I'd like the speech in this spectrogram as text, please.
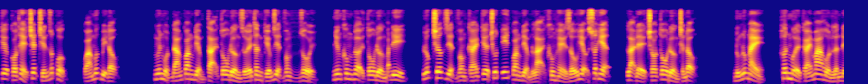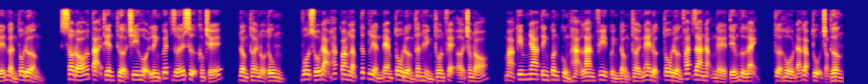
kia có thể chết chiến rốt cuộc, quá mức bị động. Nguyên một đám quang điểm tại tô đường dưới thân kiếm diệt vong rồi, nhưng không đợi tô đường bắt đi, lúc trước diệt vong cái kia chút ít quang điểm lại không hề dấu hiệu xuất hiện, lại để cho tô đường chấn động. Đúng lúc này, hơn mười cái ma hồn lấn đến gần tô đường, sau đó tại thiên thừa chi hội linh quyết dưới sự khống chế, đồng thời nổ tung, vô số đạo hắc quang lập tức liền đem tô đường thân hình thôn phệ ở trong đó mà kim nha tinh quân cùng hạ lan phi quỳnh đồng thời nghe được tô đường phát ra nặng nề tiếng hư lạnh, tựa hồ đã gặp thụ trọng thương.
